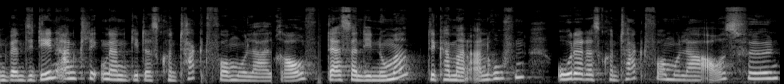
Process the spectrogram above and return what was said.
Und wenn Sie den anklicken, dann geht das Kontaktformular rauf. Da ist dann die Nummer, die kann man anrufen oder das Kontaktformular ausfüllen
